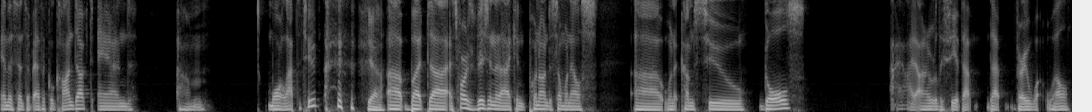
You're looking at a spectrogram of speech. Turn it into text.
in the sense of ethical conduct and um, moral aptitude. Yeah. Uh, but uh, as far as vision that I can put onto someone else uh, when it comes to goals, I, I don't really see it that that very well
